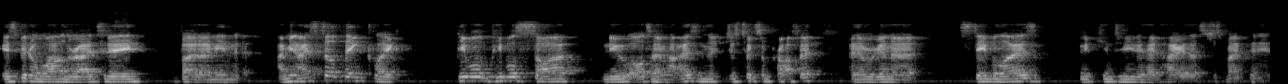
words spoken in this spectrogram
it's been a wild ride today, but I mean, I mean, I still think like people people saw new all time highs and just took some profit, and then we're gonna stabilize and continue to head higher. That's just my opinion.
